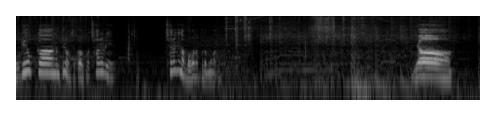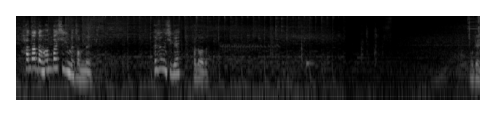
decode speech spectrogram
도개 효과는 필요 없을 것 같고, 차라리 체력이나 먹어놓고 넘어가자. 야 하나당 한 발씩이면 잡네. 회중시계 가져가자. 오케이.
